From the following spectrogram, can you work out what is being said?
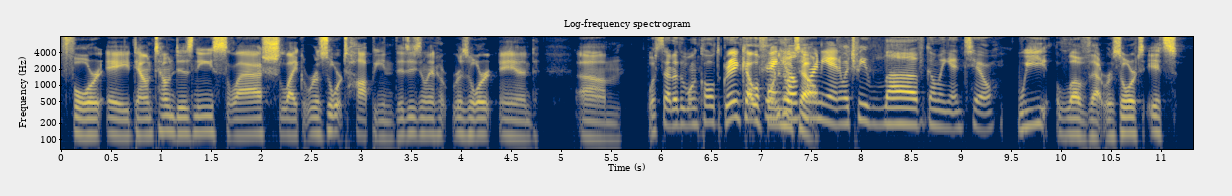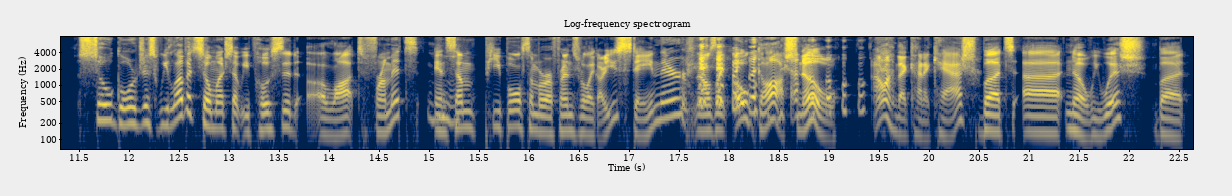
for a downtown Disney slash like resort hopping, the Disneyland resort and um, what's that other one called? Grand California Grand Hotel. Californian, which we love going into. We love that resort. It's so gorgeous. We love it so much that we posted a lot from it. And some people, some of our friends were like, Are you staying there? And I was like, Oh gosh, no. I don't have that kind of cash. But uh no, we wish, but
